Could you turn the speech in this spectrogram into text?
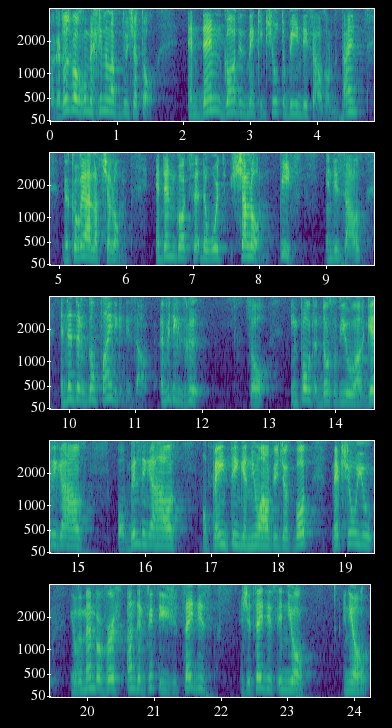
והקדוש ברוך הוא מכין עליו קדושתו. And then God is making sure to be in this house all the time, וקורא עליו שלום. And then God said the word shalom, peace, in this house. And then there's no fighting in this house. Everything is good. So important, those of you who are getting a house, or building a house, or painting a new house you just bought, make sure you, you remember verse 150. You should say this you should say this in your, in your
